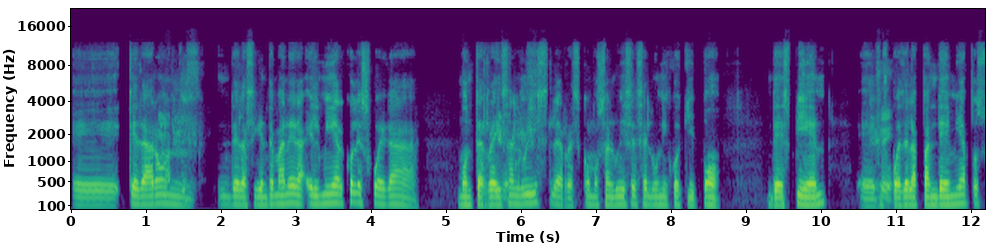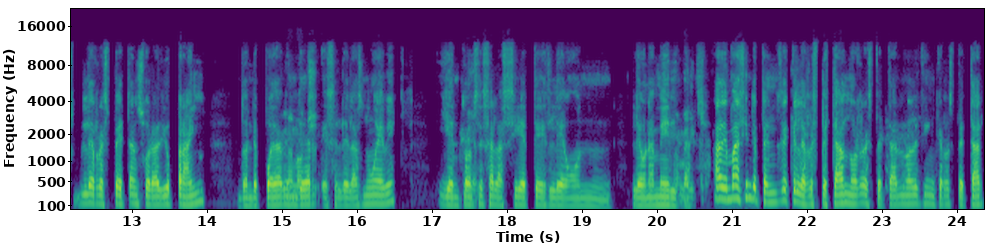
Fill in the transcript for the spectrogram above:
eh, quedaron de la siguiente manera. El miércoles juega Monterrey San Luis, como San Luis es el único equipo de ESPN, eh, después de la pandemia, pues le respetan su horario prime, donde pueda vender es el de las 9, y entonces a las 7 es León, León América. Además, independiente de que le respetaron, no le respetaron, no le tienen que respetar,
